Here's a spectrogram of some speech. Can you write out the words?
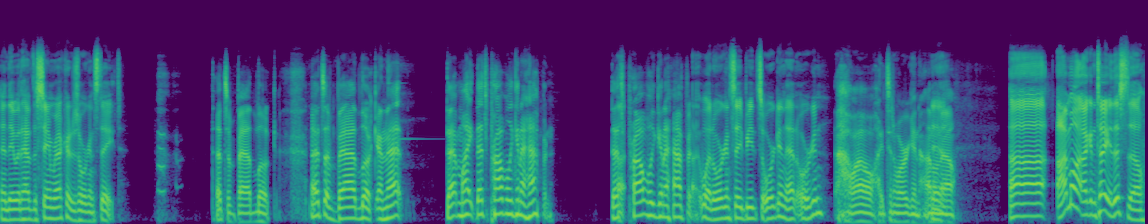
and they would have the same record as Oregon State. That's a bad look. That's a bad look, and that that might that's probably gonna happen. That's Uh, probably gonna happen. What Oregon State beats Oregon at Oregon? Oh wow, it's in Oregon. I don't Yeah. know. Uh, I'm on. I can tell you this though.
